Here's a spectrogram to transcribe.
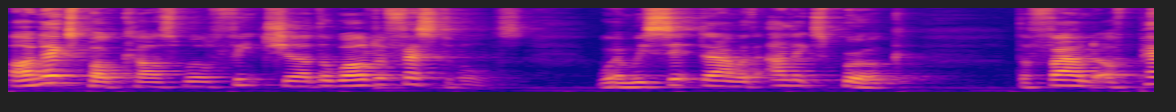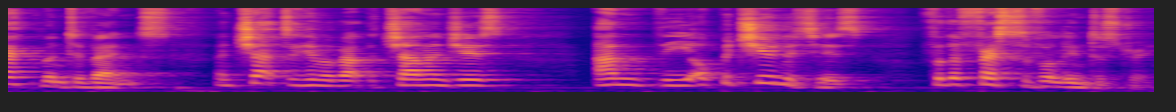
Our next podcast will feature the world of festivals, when we sit down with Alex Brooke, the founder of Peppermint Events, and chat to him about the challenges and the opportunities for the festival industry.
